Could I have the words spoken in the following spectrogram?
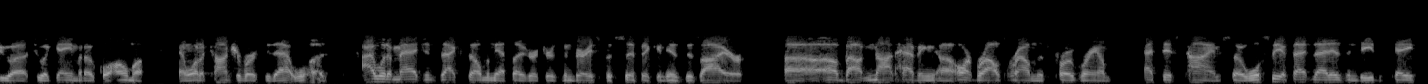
to uh, to a game at Oklahoma, and what a controversy that was. I would imagine Zach Selmon, the athletic director, has been very specific in his desire uh, about not having uh, Art Briles around this program at this time. So we'll see if that, that is indeed the case.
